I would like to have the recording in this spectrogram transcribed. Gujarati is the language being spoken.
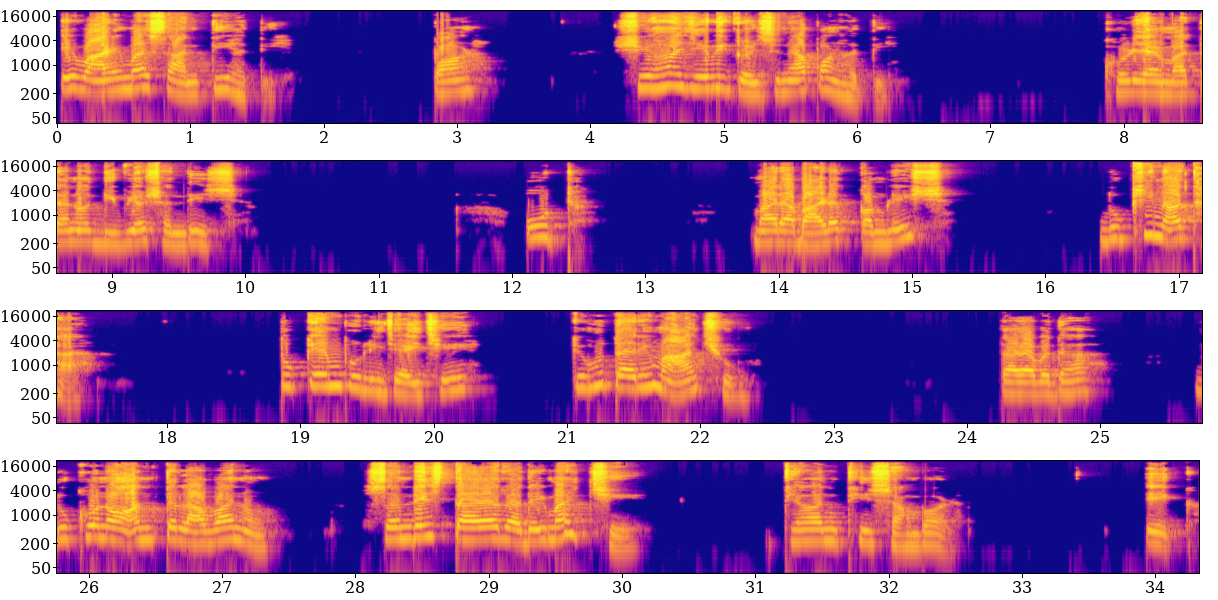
એ વાણીમાં શાંતિ હતી, પણ સિંહ જેવી ગર્જના પણ હતી. ખોડિયાર માતાનો દિવ્ય સંદેશ. ઉઠ મારા બાળક કમલેશ, દુઃખી ન થા. તું કેમ ભૂલી જાય છે કે હું તારી માં છું? તારા બધા દુઃખોનો અંત લાવવાનો સંદેશ તારા હૃદયમાં જ છે. ધ્યાનથી સાંભળ. એક.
